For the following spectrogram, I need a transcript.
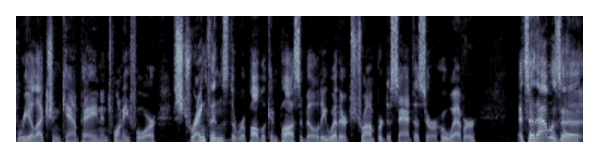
reelection campaign in 24, strengthens the Republican possibility, whether it's Trump or DeSantis or whoever. And so that was a,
